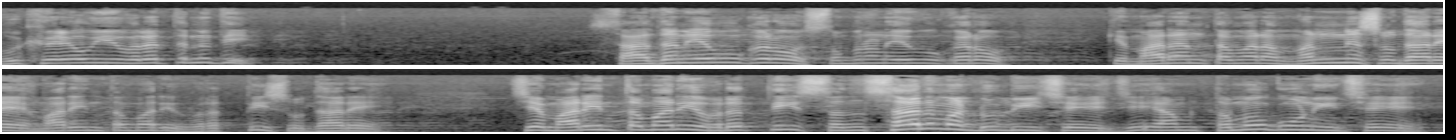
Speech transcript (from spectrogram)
ભૂખ્યું રહેવું વ્રત નથી. સાધન એવું કરો, સ્મરણ એવું કરો કે મારા તમારા મનને સુધારે મારી તમારી વૃત્તિ સુધારે. જે મારી તમારી વૃત્તિ સંસારમાં ડૂબી છે, જે આમ તમોગુણી છે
